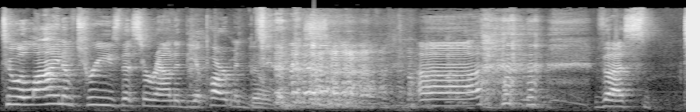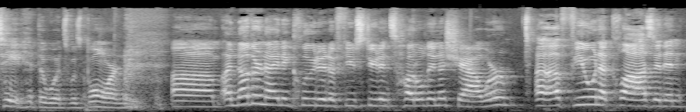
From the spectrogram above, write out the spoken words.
to a line of trees that surrounded the apartment buildings. uh, thus, Tate Hit the Woods was born. Um, another night included a few students huddled in a shower, a few in a closet, and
